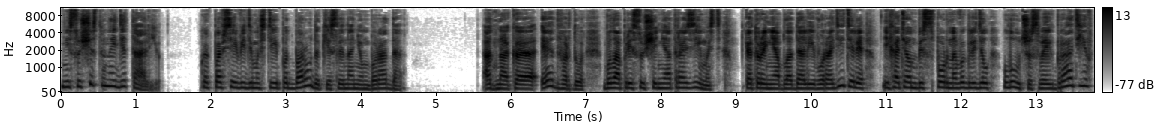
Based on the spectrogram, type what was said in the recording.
несущественной деталью, как, по всей видимости, и подбородок, если на нем борода. Однако Эдварду была присуща неотразимость, которой не обладали его родители, и хотя он бесспорно выглядел лучше своих братьев,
